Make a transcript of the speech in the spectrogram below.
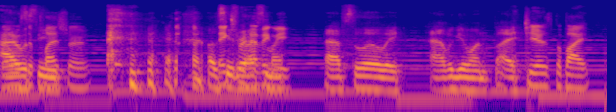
I was a pleasure thanks for having me absolutely have a good one. Bye. Cheers. Bye bye.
